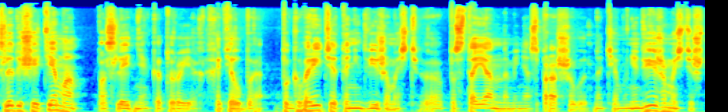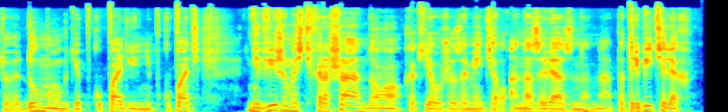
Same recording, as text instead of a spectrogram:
Следующая тема, последняя, которую я хотел бы поговорить, это недвижимость. Э, постоянно меня спрашивают на тему недвижимости, что я думаю, где покупать, где не покупать. Недвижимость хороша, но, как я уже заметил, она завязана на потребителях.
